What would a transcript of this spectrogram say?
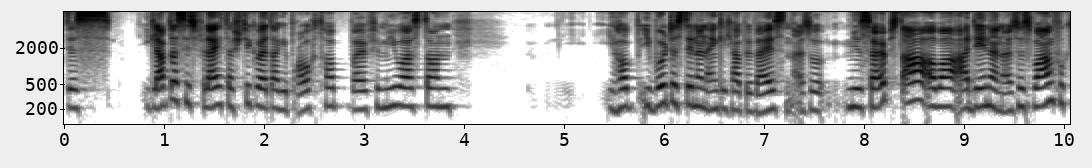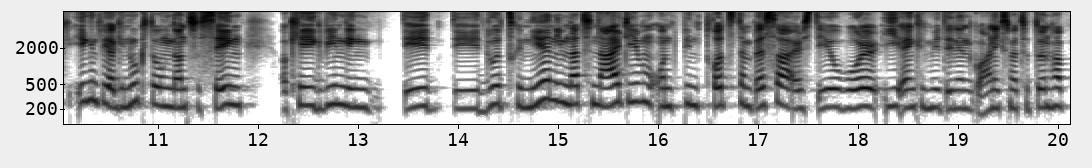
das, ich glaube, dass ich es vielleicht ein Stück weit auch gebraucht habe, weil für mich war es dann, ich, hab, ich wollte es denen eigentlich auch beweisen. Also mir selbst auch, aber auch denen. Also es war einfach irgendwie eine Genugtuung, dann zu sehen, okay, ich gewinne gegen die, die dort trainieren im Nationalteam und bin trotzdem besser als die, obwohl ich eigentlich mit denen gar nichts mehr zu tun habe.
